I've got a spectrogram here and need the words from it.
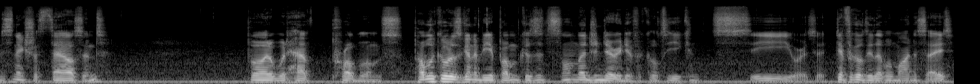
Us an extra thousand. But it would have problems. Public order is going to be a problem because it's on legendary difficulty. You can see, or is it? Difficulty level minus 8.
